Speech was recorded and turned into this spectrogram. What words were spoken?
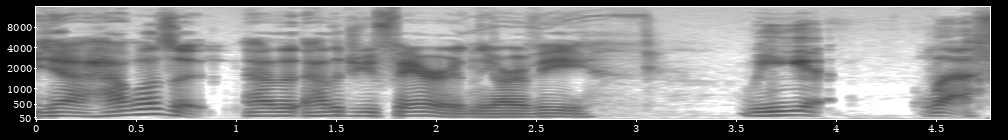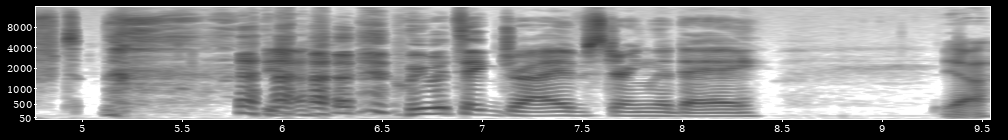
Yeah, how was it? How did, how did you fare in the RV? We left. Yeah. we would take drives during the day. Yeah.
